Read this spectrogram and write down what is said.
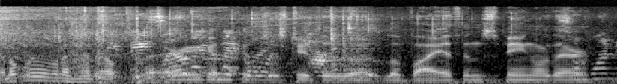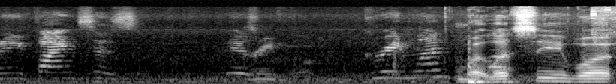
I don't really want to head out to that area again because just due to the Leviathans being over there. So when he finds his, his Green one. green one. But let's see what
